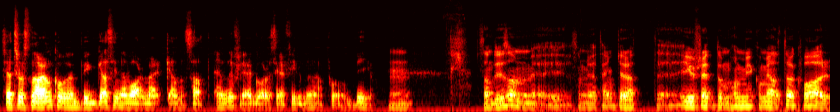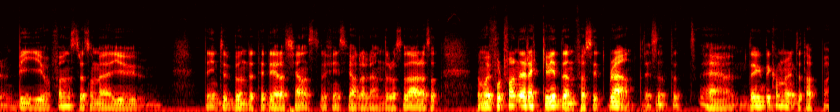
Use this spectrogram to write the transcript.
Så jag tror snarare de kommer bygga sina varumärken så att ännu fler går och ser filmerna på bio. Mm. Samtidigt som, eh, som jag tänker att eh, i och för sig, de kommer ju alltid ha kvar biofönstret som är ju det är inte bundet till deras tjänst. Det finns i alla länder och sådär. Så att de har ju fortfarande räckvidden för sitt brand på det sättet. Eh, det, det kommer de inte tappa.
